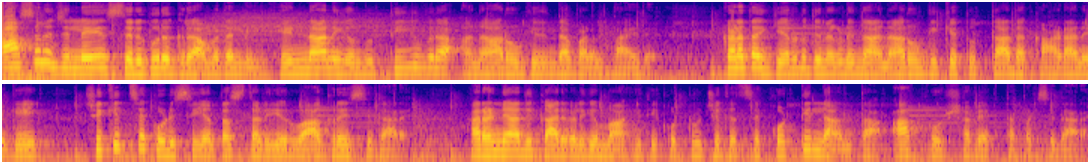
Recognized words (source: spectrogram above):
ಹಾಸನ ಜಿಲ್ಲೆ ಸಿರುಗುರು ಗ್ರಾಮದಲ್ಲಿ ಹೆಣ್ಣಾನೆಯೊಂದು ತೀವ್ರ ಅನಾರೋಗ್ಯದಿಂದ ಬಳಲ್ತಾ ಇದೆ. ಕಳೆದ ಎರಡು ದಿನಗಳಿಂದ ಅನಾರೋಗ್ಯಕ್ಕೆ ತುತ್ತಾದ ಕಾಡಾನೆಗೆ ಚಿಕಿತ್ಸೆ ಕೊಡಿಸಿ ಅಂತ ಸ್ಥಳೀಯರು ಆಗ್ರಹಿಸಿದ್ದಾರೆ. ಅರಣ್ಯಾಧಿಕಾರಿಗಳಿಗೆ ಮಾಹಿತಿ ಕೊಟ್ಟು ಚಿಕಿತ್ಸೆ ಕೊಟ್ಟಿಲ್ಲ ಅಂತ ಆಕ್ರೋಶ ವ್ಯಕ್ತಪಡಿಸಿದ್ದಾರೆ.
